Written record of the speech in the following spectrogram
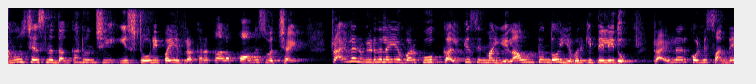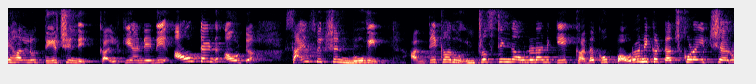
అనౌన్స్ చేసిన దగ్గర నుంచి ఈ స్టోరీపై రకరకాల కామెంట్స్ వచ్చాయి. ట్రైలర్ విడుదలయ్యే వరకు కల్కి సినిమా ఎలా ఉంటుందో ఎవరికి తెలీదు. ట్రైలర్ కొన్ని సందేహాలను తీర్చింది. కల్కి అనేది out and out science fiction movie అంతేకాదు ఇంట్రెస్టింగ్గా ఉండడానికి కథకు పౌరాణిక టచ్ కూడా ఇచ్చారు.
